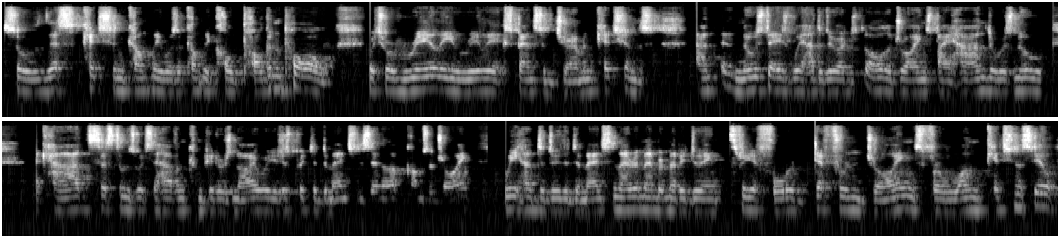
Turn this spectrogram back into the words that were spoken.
So this kitchen company was a company called Poggenpohl, which were really, really expensive German kitchens. And in those days, we had to do our, all the drawings by hand. There was no CAD systems, which they have in computers now, where you just put the dimensions in and up comes a drawing. We had to do the dimensions. I remember maybe doing three or four different drawings for one kitchen sale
